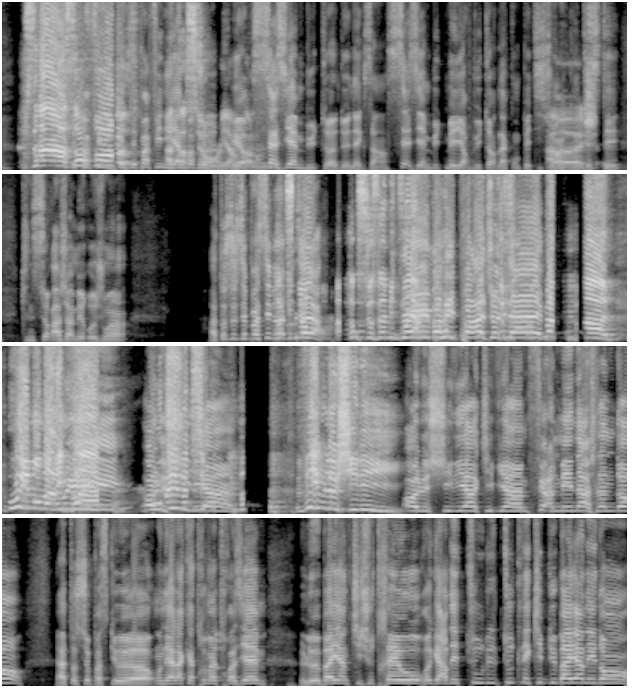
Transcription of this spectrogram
Ça, sans faute C'est pas fini, attention. 16ème but euh, de Nexa, 16ème hein. but, meilleur buteur de la compétition ah incontesté, qui ne sera jamais rejoint. Attention, c'est passé, Zabitzer Attention, Zabitzer Oui, Maripad, je t'aime Oui, mon Maripad Oh, le Chilien Vive le Chili Oh, le Chilien qui vient me faire le ménage là-dedans Attention, parce que euh, on est à la 83e. Le Bayern qui joue très haut. Regardez, toute l'équipe du Bayern est dans,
